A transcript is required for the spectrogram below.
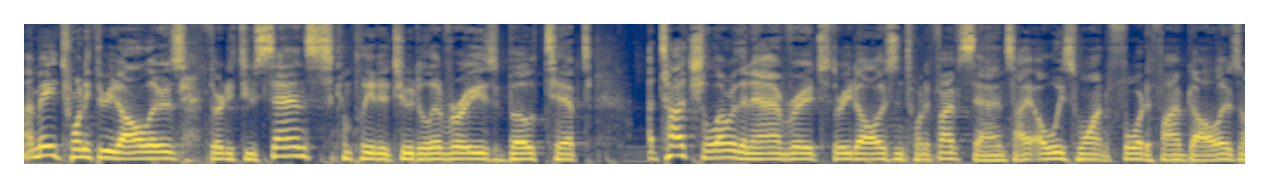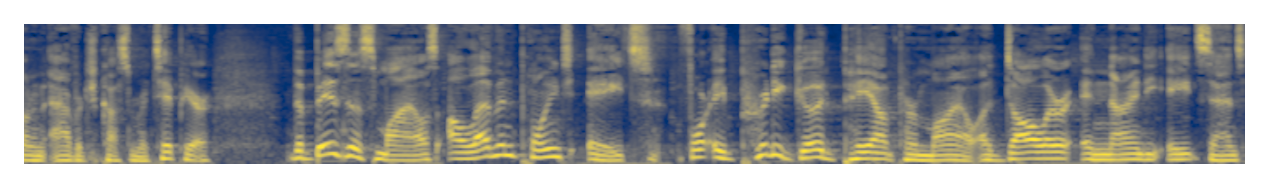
I made $23.32, completed two deliveries, both tipped. a touch lower than average, $3.25. I always want 4 to $5 on an average customer tip here. The business miles, 11.8 for a pretty good payout per mile, $1.98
